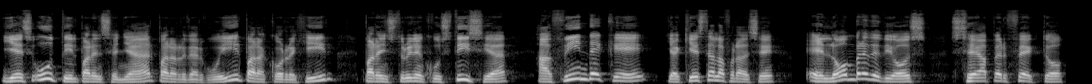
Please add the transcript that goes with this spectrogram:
y es útil para enseñar, para redarguir, para corregir, para instruir en justicia, a fin de que, y aquí está la frase, el hombre de Dios sea perfecto,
